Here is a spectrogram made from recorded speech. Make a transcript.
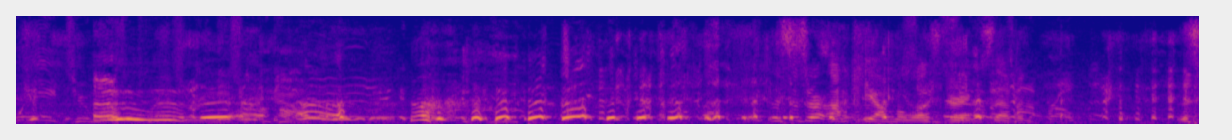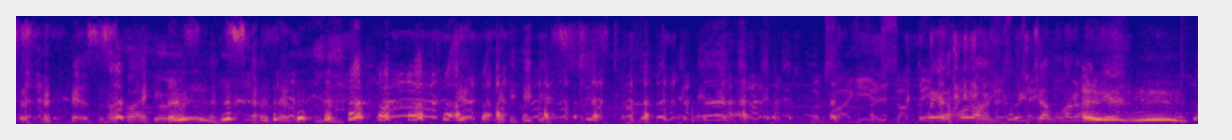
way too much pleasure in this right now. This is where Akiyama was during seven. This is, this is why he was in seven. He's just. Looks like he has something Wait, hold on. Can we jump on him again? I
